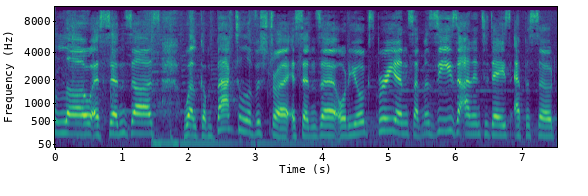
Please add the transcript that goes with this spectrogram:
Hello, Essenzas. Welcome back to La Vostra Essenza Audio Experience. I'm Aziza, and in today's episode,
